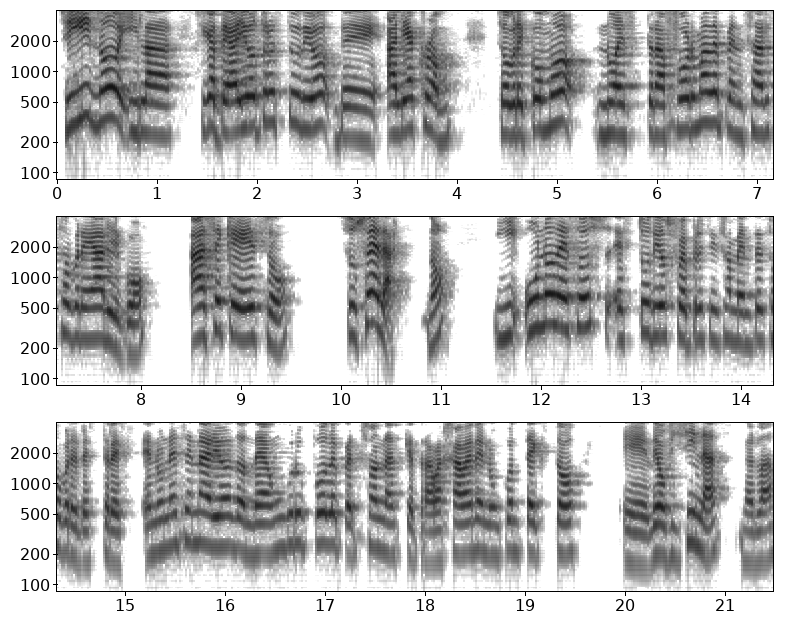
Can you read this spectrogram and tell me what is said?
Sí, no, y la, fíjate, hay otro estudio de Alia Crum sobre cómo nuestra forma de pensar sobre algo hace que eso suceda, ¿no? Y uno de esos estudios fue precisamente sobre el estrés, en un escenario donde a un grupo de personas que trabajaban en un contexto eh, de oficinas, ¿verdad?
